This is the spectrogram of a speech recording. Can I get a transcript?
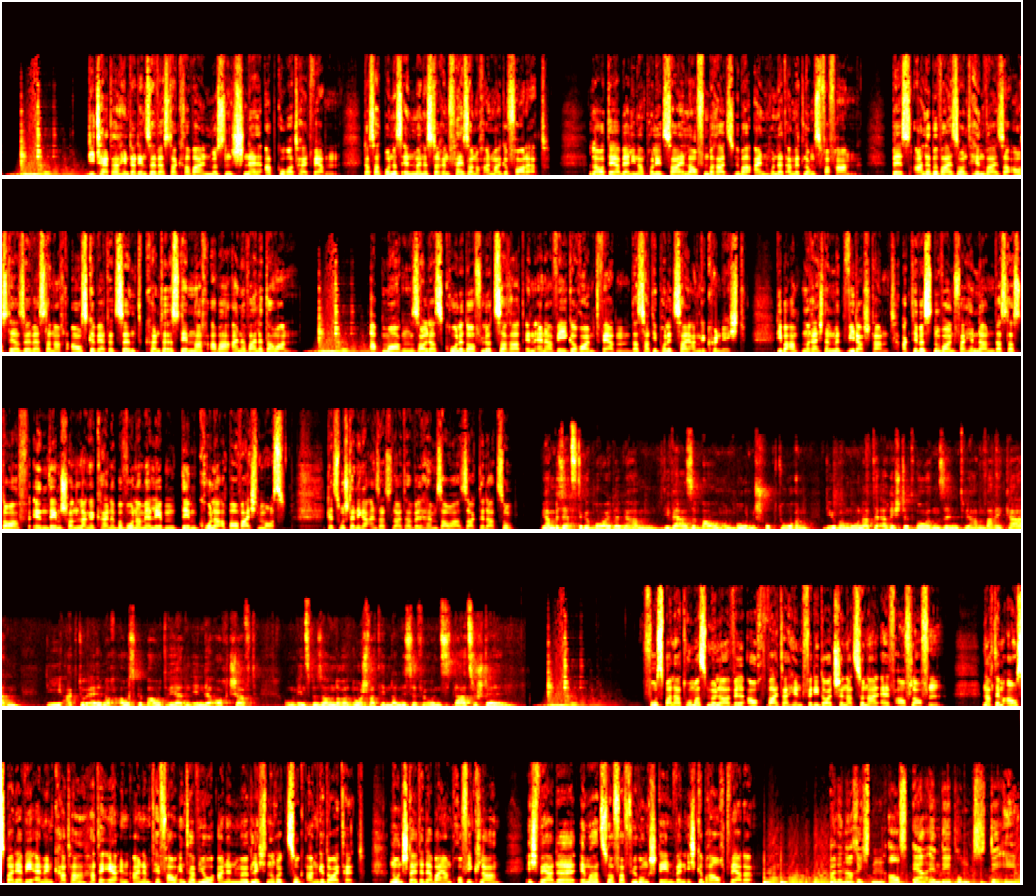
Die Täter hinter den Silvesterkrawallen müssen schnell abgeurteilt werden. Das hat Bundesinnenministerin Faeser noch einmal gefordert. Laut der Berliner Polizei laufen bereits über 100 Ermittlungsverfahren. Bis alle Beweise und Hinweise aus der Silvesternacht ausgewertet sind, könnte es demnach aber eine Weile dauern. Ab morgen soll das Kohledorf Lützerath in NRW geräumt werden. Das hat die Polizei angekündigt. Die Beamten rechnen mit Widerstand. Aktivisten wollen verhindern, dass das Dorf, in dem schon lange keine Bewohner mehr leben, dem Kohleabbau weichen muss. Der zuständige Einsatzleiter Wilhelm Sauer sagte dazu, wir haben besetzte Gebäude, wir haben diverse Baum- und Bodenstrukturen, die über Monate errichtet worden sind. Wir haben Barrikaden, die aktuell noch ausgebaut werden in der Ortschaft um insbesondere Durchfahrthindernisse für uns darzustellen. Fußballer Thomas Müller will auch weiterhin für die deutsche Nationalelf auflaufen. Nach dem Aus bei der WM in Katar hatte er in einem TV-Interview einen möglichen Rückzug angedeutet. Nun stellte der Bayern-Profi klar, ich werde immer zur Verfügung stehen, wenn ich gebraucht werde. Alle Nachrichten auf rnd.de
